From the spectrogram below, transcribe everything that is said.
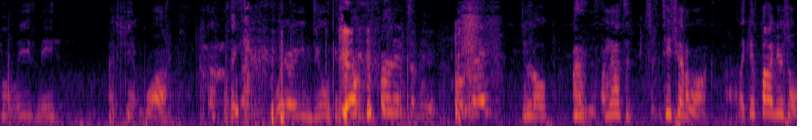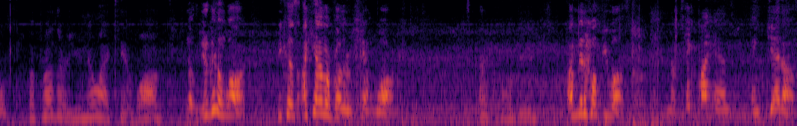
don't leave me. I can't walk. Like, what are you doing? Don't burn it to me, okay? Doodle, I'm gonna have to t- teach you how to walk. Like you're five years old. But brother, you know I can't walk. No, you're gonna walk. Because I can't have a brother who can't walk. Kinda cool, dude. I'm gonna help you up. Now take my hand and get up.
